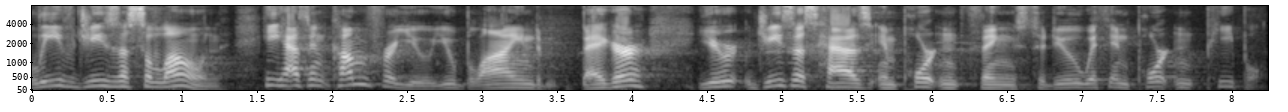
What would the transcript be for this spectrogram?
Leave Jesus alone. He hasn't come for you, you blind beggar. You're, Jesus has important things to do with important people.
